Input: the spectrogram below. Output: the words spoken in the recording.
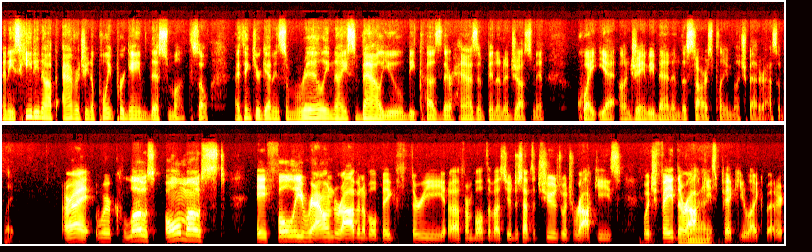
and he's heating up, averaging a point per game this month. So I think you're getting some really nice value because there hasn't been an adjustment quite yet on Jamie Benn and the Stars playing much better as of late. All right, we're close, almost a fully round robinable big three uh, from both of us. You'll just have to choose which Rockies, which fade the Rockies right. pick you like better.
